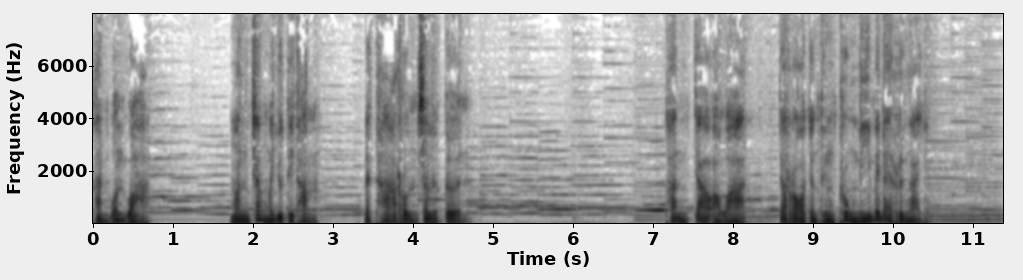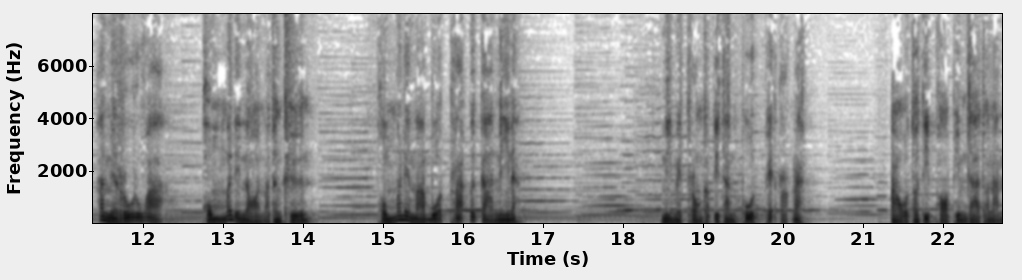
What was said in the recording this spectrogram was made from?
ท่านบ่นว่า มันช่างมายุติธรรม และทารุณซะเหลือเกิน ท่านเจ้าอาวาสจะรอจนถึงพรุ่งนี้ไม่ได้หรือไง ท่านไม่รู้หรือว่า ผมไม่ได้นอนมาทั้งคืน ผมไม่ได้มาบวชพระเพื่อการนี้นะ นี่ไม่ตรงกับที่ท่านพูดเพะหรอกนะ เอาเท่าที่พอพิมพ์ได้เท่านั้น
